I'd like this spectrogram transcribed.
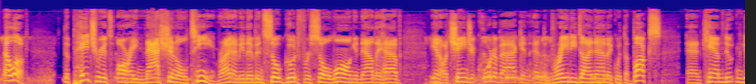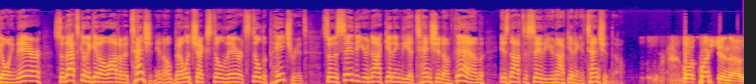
Now, look. The Patriots are a national team, right? I mean, they've been so good for so long, and now they have you know a change at quarterback and, and the Brady dynamic with the Bucs and Cam Newton going there. So that's going to get a lot of attention. You know, Belichick's still there. It's still the Patriots. So to say that you're not getting the attention of them is not to say that you're not getting attention, though. Well, question though.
